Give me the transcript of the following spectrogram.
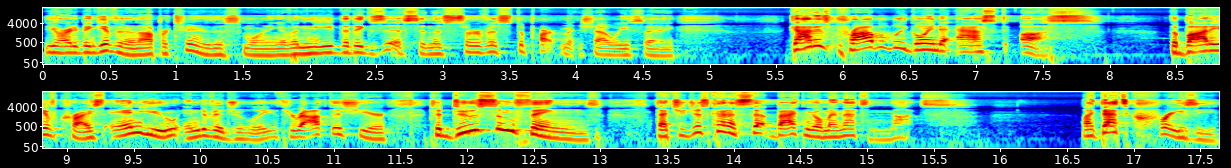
You've already been given an opportunity this morning of a need that exists in the service department, shall we say. God is probably going to ask us, the body of Christ, and you individually throughout this year, to do some things that you just kind of step back and go, man, that's nuts. Like, that's crazy.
